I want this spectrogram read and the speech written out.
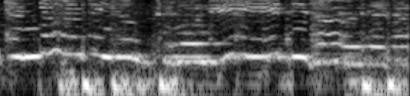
తండాలయం కోనేటి దారడా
